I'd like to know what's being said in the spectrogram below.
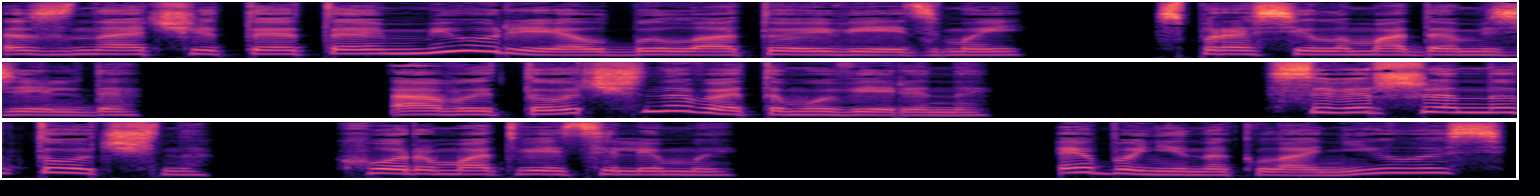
«Значит, это Мюриел была той ведьмой?» — спросила мадам Зельда. «А вы точно в этом уверены?» «Совершенно точно», — хором ответили мы. Эбони наклонилась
